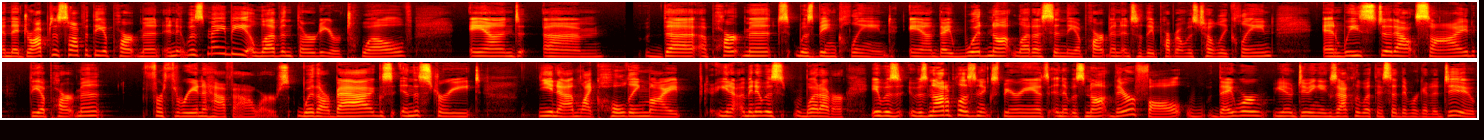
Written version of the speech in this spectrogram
and they dropped us off at the apartment and it was maybe 11:30 or 12 and um, the apartment was being cleaned and they would not let us in the apartment until the apartment was totally cleaned and we stood outside the apartment for three and a half hours with our bags in the street you know i'm like holding my you know i mean it was whatever it was it was not a pleasant experience and it was not their fault they were you know doing exactly what they said they were going to do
